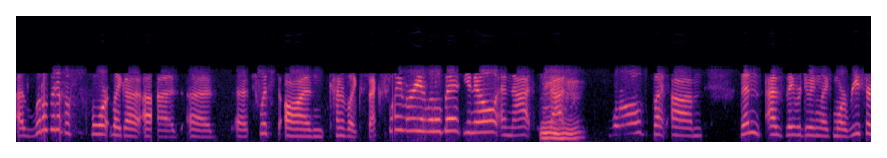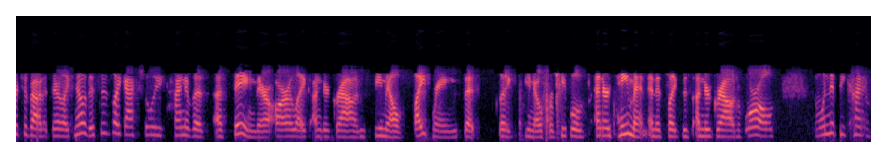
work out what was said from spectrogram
a little bit of a for like a a, a, a twist on kind of like sex slavery a little bit, you know, and that that Mhm. world but um then as they were doing like more research about it they're like no this is like actually kind of a a thing there are like underground female fight rings that like you know for people's entertainment and it's like this underground world wouldn't it be kind of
